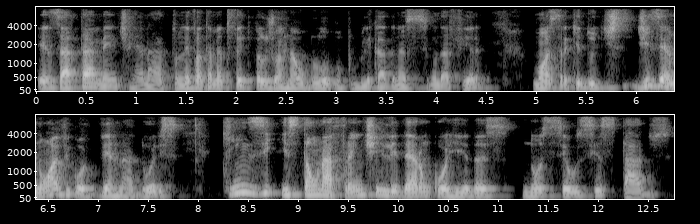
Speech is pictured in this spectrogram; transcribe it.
Exatamente, Renato. Um levantamento feito pelo jornal Globo, publicado nessa segunda-feira, mostra que dos 19 governadores, 15 estão na frente e lideram corridas nos seus estados.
